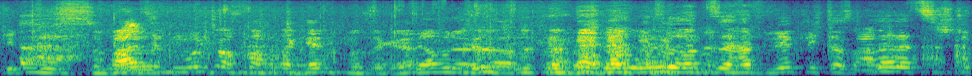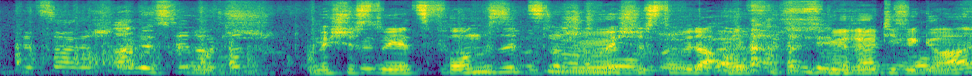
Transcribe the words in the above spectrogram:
Gibt es, Sobald sie den Mund aufmachen, erkennt man sie, ich gell? glaube, der, Udo hat, hat wirklich das allerletzte Stück Pizza geschafft. Alles hier gut. Möchtest du jetzt vorn sitzen oder möchtest du wieder auf? Das ist mir relativ egal.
